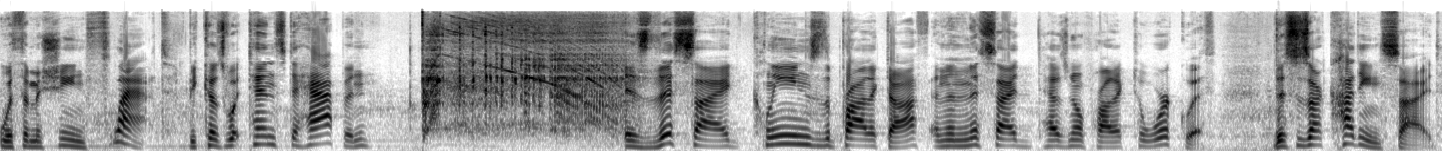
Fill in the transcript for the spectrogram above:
with the machine flat because what tends to happen is this side cleans the product off and then this side has no product to work with. This is our cutting side.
